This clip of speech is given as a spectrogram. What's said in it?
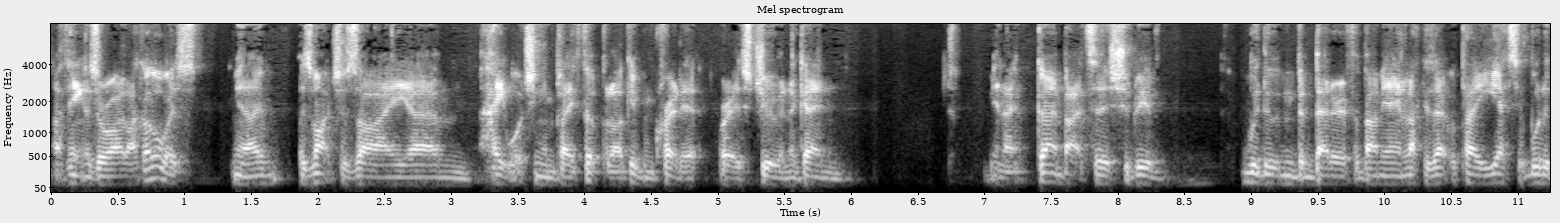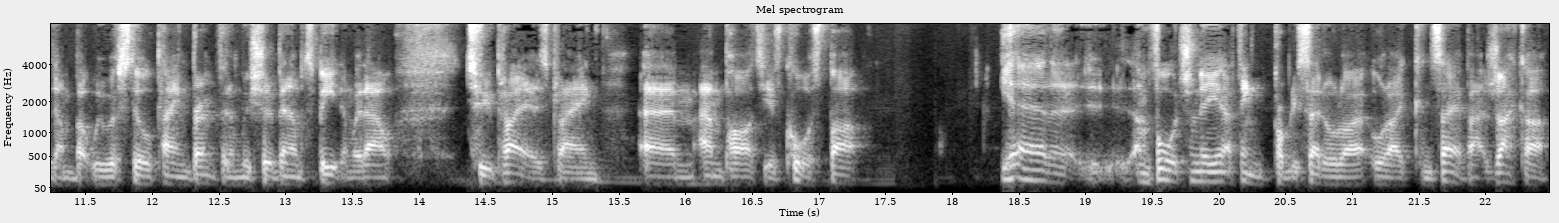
I think it was all right. Like I always, you know, as much as I um, hate watching him play football, I'll give him credit where it's due. And again, you know, going back to should we have would have been better if Aubameyang and Lacazette would play. Yes, it would have done, but we were still playing Brentford, and we should have been able to beat them without two players playing um, and Partey, of course. But yeah, uh, unfortunately, I think probably said all I, all I can say about Xhaka.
